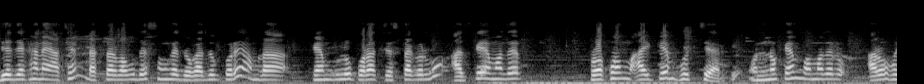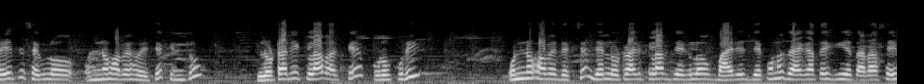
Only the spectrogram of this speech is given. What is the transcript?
যে যেখানে আছেন, ডাক্তারবাবুদের সঙ্গে যোগাযোগ করে আমরা ক্যাম্পগুলো করার চেষ্টা করব। আজকে আমাদের প্রথম আই ক্যাম্প হচ্ছে আর কি। অন্য ক্যাম্প আমাদের আরও হয়েছে, সেগুলো অন্যভাবে হয়েছে, কিন্তু লোটারি ক্লাব আজকে পুরোপুরি অন্যভাবে দেখছেন। যে লোটারি ক্লাব যেগুলো বাইরের যে কোনো জায়গাতে গিয়ে তারা সেই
